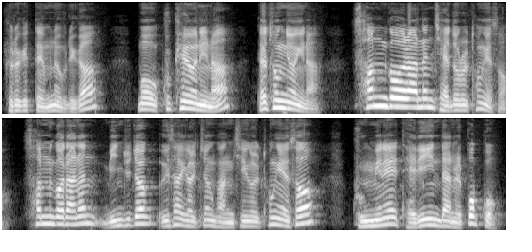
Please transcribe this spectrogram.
그렇기 때문에 우리가 뭐 국회의원이나 대통령이나 선거라는 제도를 통해서 선거라는 민주적 의사결정 방식을 통해서 국민의 대리인단을 뽑고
